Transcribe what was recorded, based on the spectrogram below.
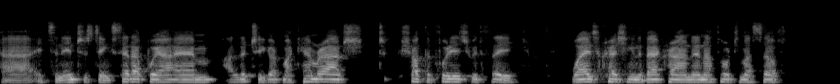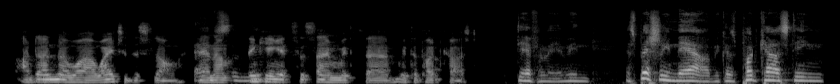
Uh, it's an interesting setup where I am. I literally got my camera out, sh- shot the footage with the waves crashing in the background, and I thought to myself, I don't know why I waited this long. And I'm thinking it's the same with uh, with the podcast. Definitely. I mean, especially now because podcasting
